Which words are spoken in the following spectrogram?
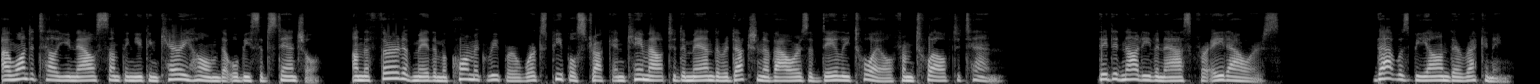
I want to tell you now something you can carry home that will be substantial. On the 3rd of May the McCormick Reaper Works people struck and came out to demand the reduction of hours of daily toil from 12 to 10. They did not even ask for 8 hours. That was beyond their reckoning.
